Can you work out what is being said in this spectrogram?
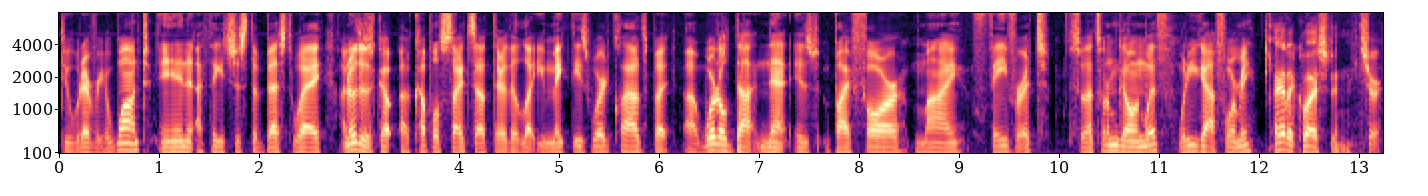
do whatever you want. And I think it's just the best way. I know there's a, cou- a couple sites out there that let you make these word clouds, but uh, Wordle.net is by far my favorite. So that's what I'm going with. What do you got for me? I got a question. Sure.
